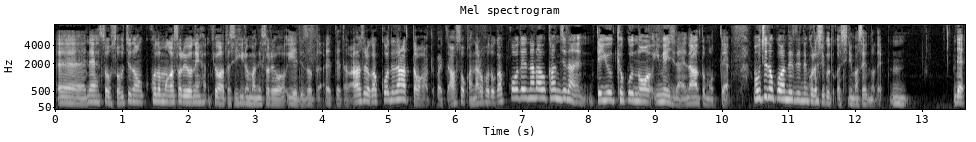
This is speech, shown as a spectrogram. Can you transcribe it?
えー、ね、そうそう、うちの子供がそれをね、今日私昼間にそれを家でずっとやってたから、あ、それ学校で習ったわ、とか言って、あ、そうかなるほど、学校で習う感じなんっていう曲のイメージないなと思って、まあ、うちの子はね、全然クラシックとか知りませんので、うん。で、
